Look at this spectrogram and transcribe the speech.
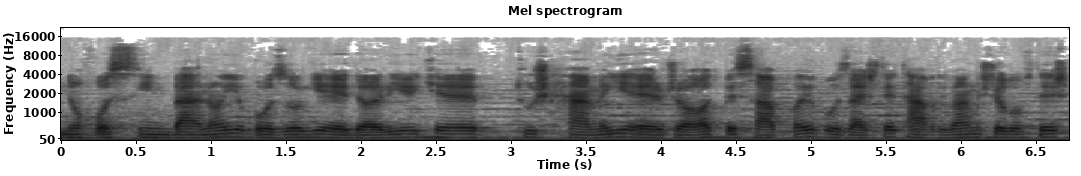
نخستین بنای بزرگ اداریه که توش همه ارجاعات به سبهای گذشته تقریبا میشه گفتش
